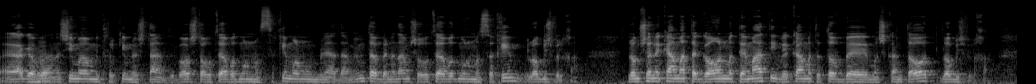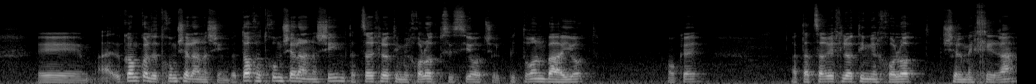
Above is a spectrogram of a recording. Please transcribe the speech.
אגב, mm-hmm. האנשים היום מתחלקים לשתיים, זה בעוד שאתה רוצה לעבוד מול מסכים או מול בני אדם. אם אתה בן אדם שרוצה לעבוד מול מסכים, לא בשבילך. לא משנה כמה אתה גאון מתמטי וכמה אתה טוב במשכנתאות, לא בשבילך. אה, קודם כל זה תחום של אנשים. בתוך התחום של האנשים אתה צריך להיות עם יכולות בסיסיות של פתרון בעיות, אוקיי? אתה צריך להיות עם יכולות של מכירה,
